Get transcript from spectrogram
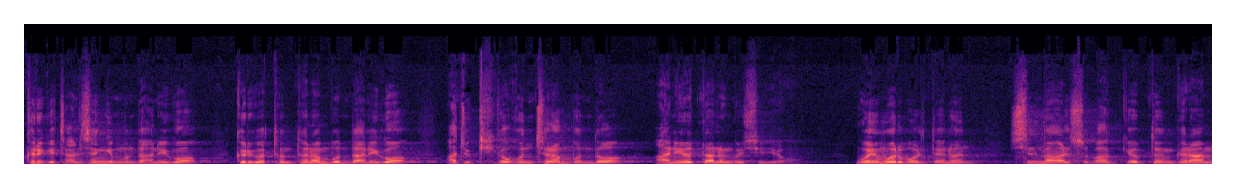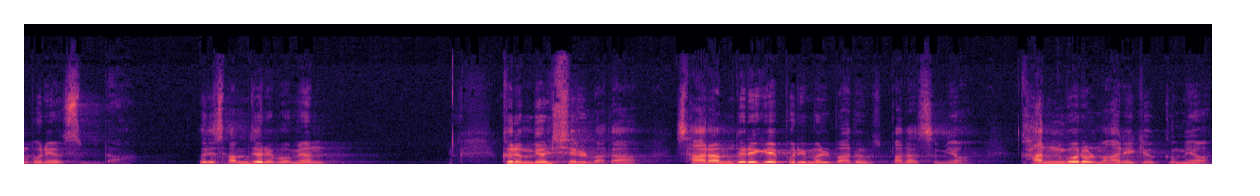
그렇게 잘생긴 분도 아니고 그리고 튼튼한 분도 아니고 아주 키가 건철한 분도 아니었다는 것이에요. 외모를 볼 때는 실망할 수밖에 없던 그러한 분이었습니다. 그런데 3절에 보면 그는 멸시를 받아 사람들에게 버림을 받았으며 간고를 많이 겪으며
